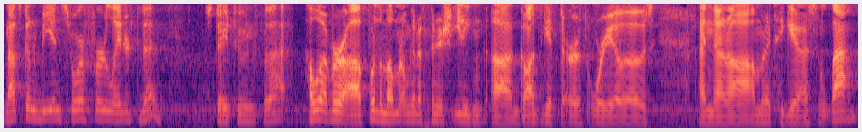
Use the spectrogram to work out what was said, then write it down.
that's going to be in store for later today. Stay tuned for that. However, uh, for the moment, I'm going to finish eating uh, God's Gift to Earth Oreos, and then uh, I'm going to take you guys to the lab.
